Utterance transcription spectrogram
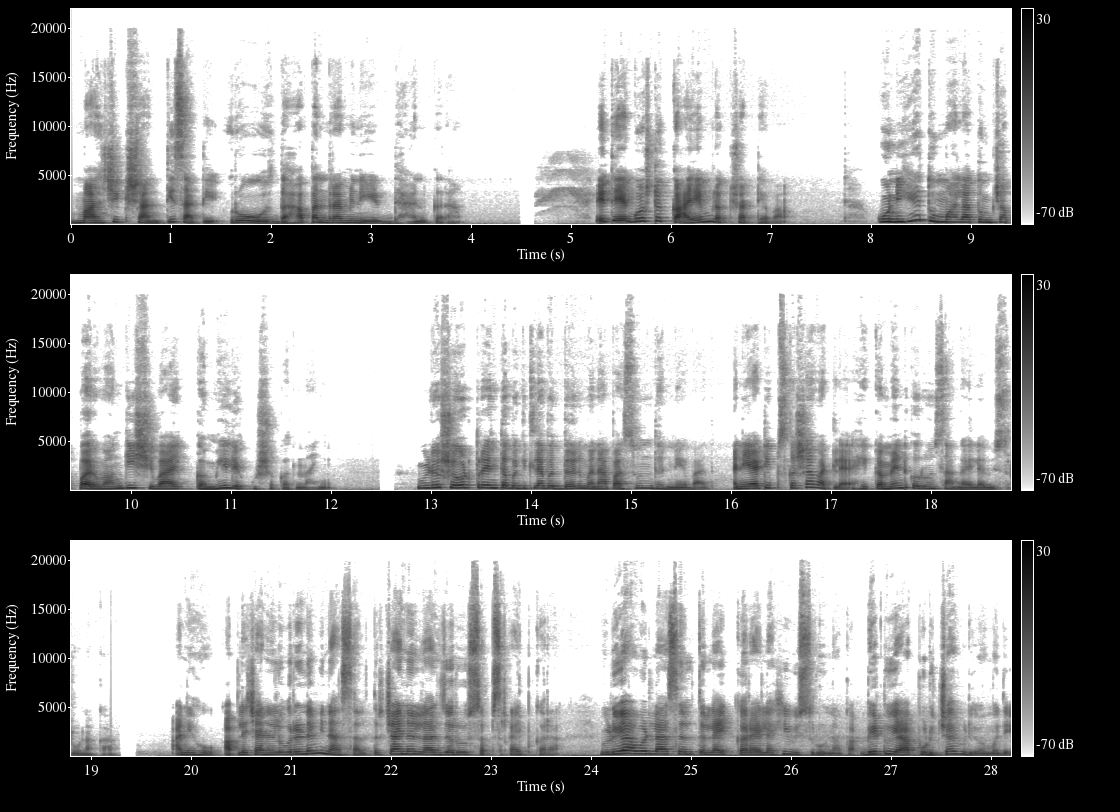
मानसिक शांतीसाठी रोज दहा पंधरा मिनिट ध्यान करा. येथे एक गोष्ट कायम लक्षात ठेवा. कुणीही तुम्हाला तुमच्या परवानगीशिवाय कमी लेखू शकत नाही. व्हिडिओ शेवटपर्यंत बघितल्याबद्दल मनापासून धन्यवाद. आणि या टिप्स कशा वाटल्या हे कमेंट करून सांगायला विसरू नका. आणि हो आपल्या चॅनलवर नवीन असाल तर चॅनलला जरूर सबस्क्राईब करा. व्हिडिओ आवडला असेल तर लाईक करायलाही विसरू नका. भेटूया पुढच्या व्हिडिओमध्ये.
